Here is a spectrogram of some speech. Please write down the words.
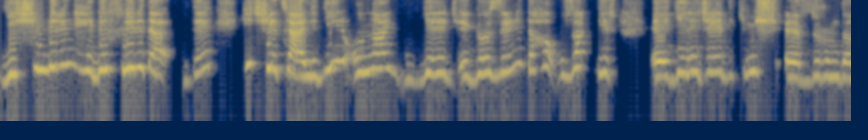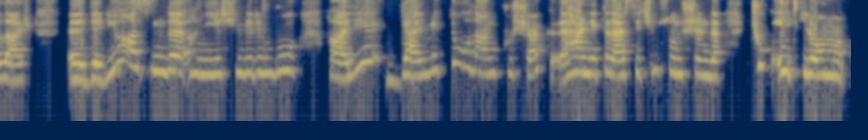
yeşillerin hedefleri de, de hiç yeterli değil. Onlar gelece- gözlerini daha uzak bir e, geleceğe dikmiş e, durumdalar e, deniyor. Aslında hani yeşillerin bu hali gelmekte olan kuşak her ne kadar seçim sonuçlarında çok etkili olma,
